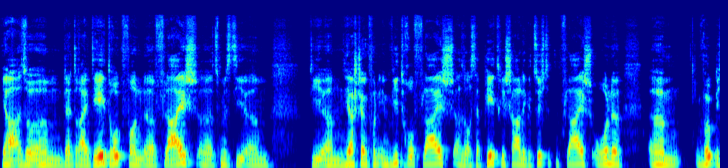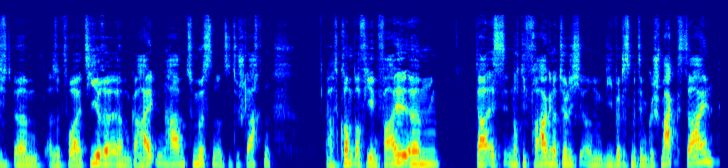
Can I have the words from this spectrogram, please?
Ja, also ähm, der 3D-Druck von äh, Fleisch, äh, zumindest die, ähm, die ähm, Herstellung von In-vitro-Fleisch, also aus der Petrischale gezüchteten Fleisch, ohne ähm, wirklich, ähm, also vorher Tiere ähm, gehalten haben zu müssen und sie zu schlachten. Das kommt auf jeden Fall. Ähm, da ist noch die Frage natürlich, ähm, wie wird es mit dem Geschmack sein?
